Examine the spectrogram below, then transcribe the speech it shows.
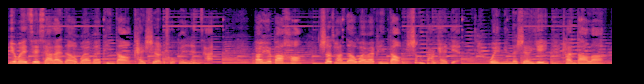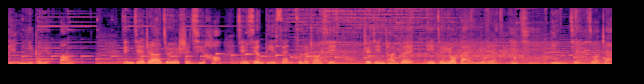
并为接下来的 YY 频道开设储备人才。八月八号，社团的 YY 频道盛大开点，为民的声音传到了另一个远方。紧接着九月十七号进行第三次的招新，至今团队已经有百余人一起并肩作战。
